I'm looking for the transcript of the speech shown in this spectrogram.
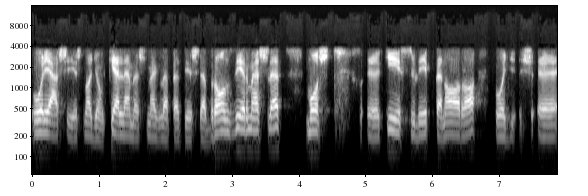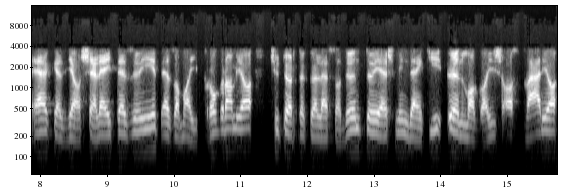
óriási és nagyon kellemes meglepetésre bronzérmes lett, most készül éppen arra, hogy elkezdje a selejtezőjét, ez a mai programja, csütörtökön lesz a döntője, és mindenki önmaga is azt várja,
